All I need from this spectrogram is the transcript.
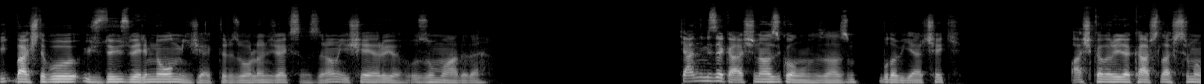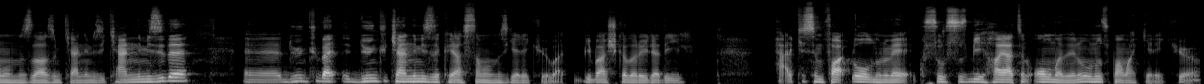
İlk başta bu %100 verimli olmayacaktır, zorlanacaksınızdır ama işe yarıyor uzun vadede. Kendimize karşı nazik olmamız lazım. Bu da bir gerçek. Başkalarıyla karşılaştırmamamız lazım kendimizi. Kendimizi de e, dünkü be- dünkü kendimizle kıyaslamamız gerekiyor. Bir başkalarıyla değil. Herkesin farklı olduğunu ve kusursuz bir hayatın olmadığını unutmamak gerekiyor.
